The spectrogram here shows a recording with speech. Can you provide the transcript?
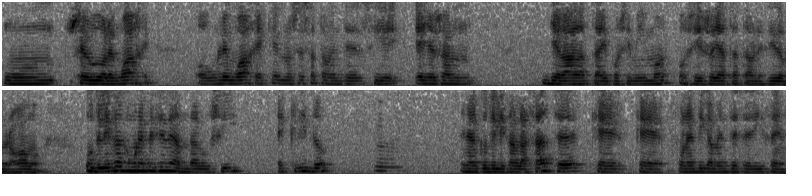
un pseudo lenguaje o un lenguaje, es que no sé exactamente si ellos han llegado hasta ahí por sí mismos o si eso ya está establecido, pero vamos, utilizan como una especie de andalusí escrito en el que utilizan las H, que, que fonéticamente se dicen,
